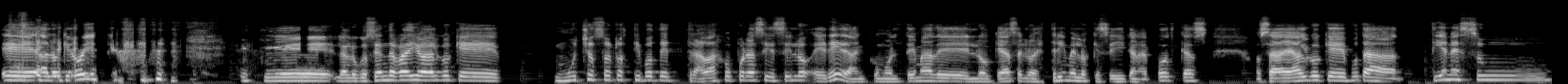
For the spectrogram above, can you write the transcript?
Eh, a lo que voy es que, la locución de radio es algo que muchos otros tipos de trabajos, por así decirlo, heredan, como el tema de lo que hacen los streamers, los que se dedican al podcast. O sea, es algo que, puta, tiene su,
